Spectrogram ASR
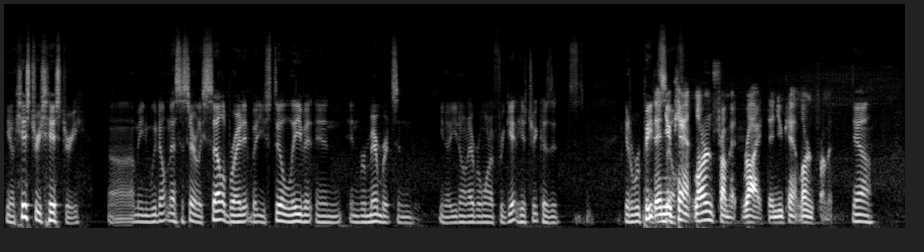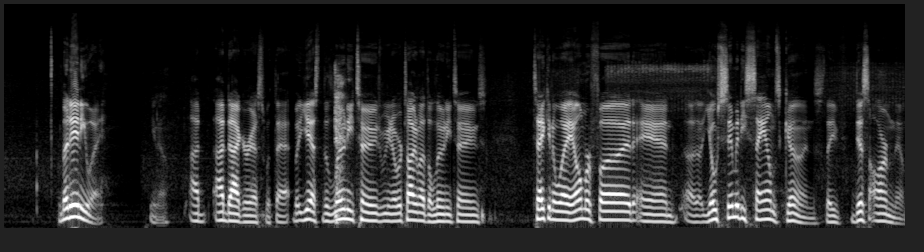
you know, history's history. Uh, I mean, we don't necessarily celebrate it, but you still leave it in, in remembrance. And, you know, you don't ever want to forget history because it's, it'll repeat itself. then itself. you can't learn from it, right? Then you can't learn from it. Yeah. But anyway, you know, I I digress with that. But yes, the Looney Tunes. You know, we're talking about the Looney Tunes taking away Elmer Fudd and uh, Yosemite Sam's guns. They've disarmed them.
